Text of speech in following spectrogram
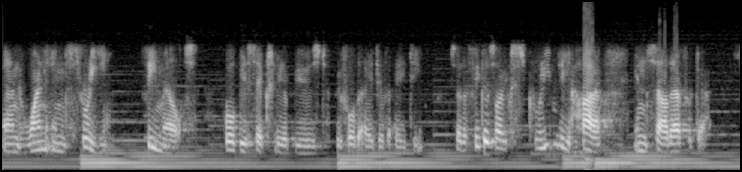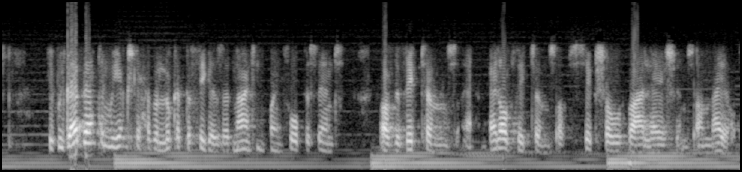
and one in three females will be sexually abused before the age of 18. So the figures are extremely high in South Africa. If we go back and we actually have a look at the figures at 19.4% of the victims, adult victims of sexual violations are males.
